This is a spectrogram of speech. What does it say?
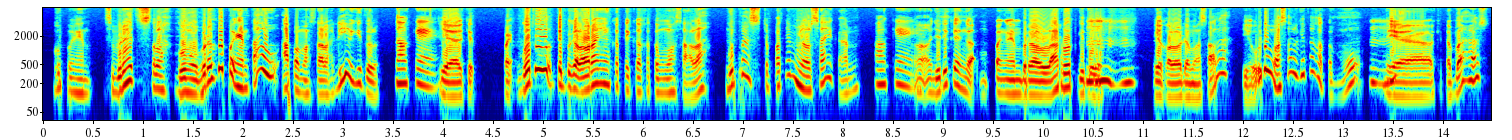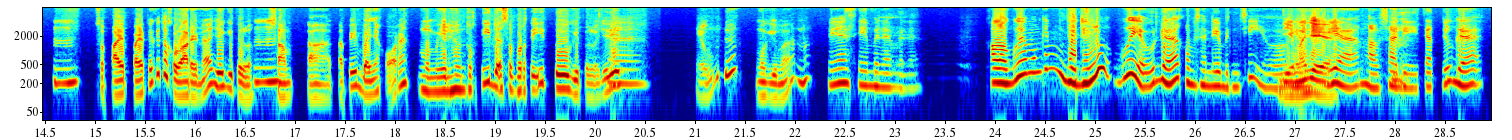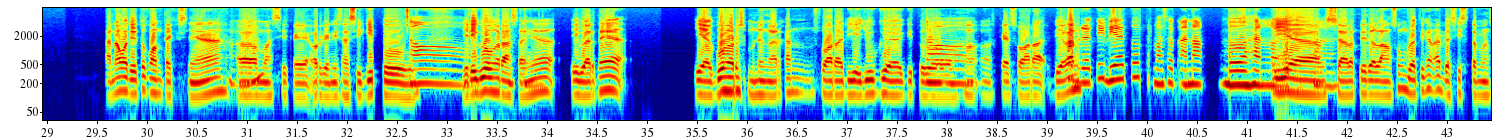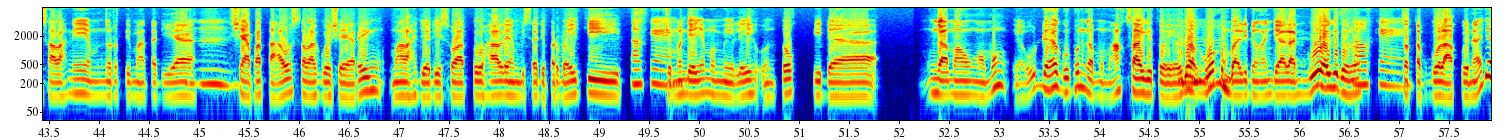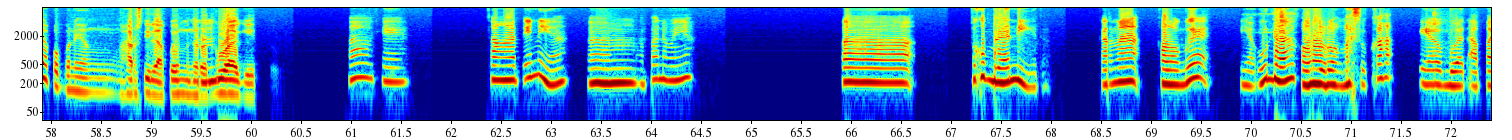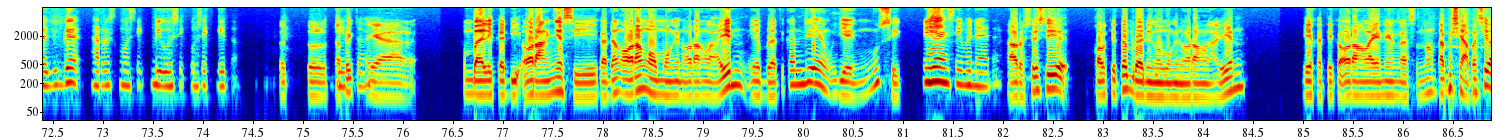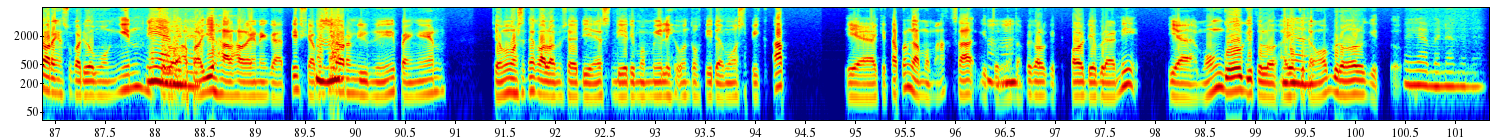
Gue pengen sebenarnya setelah gue ngobrol gue pengen tahu apa masalah dia gitu loh. Oke. Ya gue tuh tipikal orang yang ketika ketemu masalah gue pengen secepatnya menyelesaikan oke Eh, jadi kayak nggak pengen berlarut gitu loh Mm-mm. ya kalau ada masalah ya udah masalah kita ketemu Mm-mm. ya kita bahas Mm-mm. sepahit-pahitnya kita keluarin aja gitu loh Mm-mm. Sam- ah, tapi banyak orang memilih untuk tidak seperti itu gitu loh jadi Eh, ya udah mau gimana Iya sih benar-benar. Kalau gue mungkin jadi lu, gue ya udah kalau misalnya dia benci ya. Diem aja ya? Iya, nggak usah di chat juga. Karena waktu itu konteksnya eh, Mm-mm. masih kayak organisasi gitu Oh. jadi gue ngerasanya ibaratnya ya gue harus mendengarkan suara dia juga gitu loh Oh. Kayak suara dia Oh, kan berarti dia tuh termasuk anak bawahan lo. iya Ah. secara tidak langsung berarti kan ada sistem yang salah nih yang menurut di mata dia Mm-mm. siapa tahu setelah gue sharing malah jadi suatu hal yang bisa diperbaiki Oke. cuman dianya memilih untuk tidak nggak mau ngomong ya udah gue pun nggak memaksa gitu ya udah gue Hmm. kembali dengan jalan gue gitu loh Oke. tetap gue lakuin aja apa pun yang harus dilakuin menurut Hmm. gue gitu Oke. Sangat ini ya. em, apa namanya? eh cukup berani gitu. Karena kalau gue ya udah kalau lo nggak suka ya buat apa juga harus musik diusik-usik gitu. betul tapi Gitu. ya kembali ke di orangnya sih kadang orang ngomongin orang lain ya berarti kan dia yang dia yang musik Iya sih benar. harusnya sih kalau kita berani ngomongin orang lain ya ketika orang lain yang nggak senang tapi siapa sih orang yang suka diomongin gitu Iya, loh benar. apalagi hal-hal yang negatif siapa sih Mm-mm. orang di dunia ini pengen cuma maksudnya kalau misalnya dia sendiri memilih untuk tidak mau speak up ya kita pun nggak memaksa gitu loh Mm-mm. tapi kalau kalau dia berani ya monggo gitu loh ayo Iya. kita ngobrol gitu Iya benar-benar.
